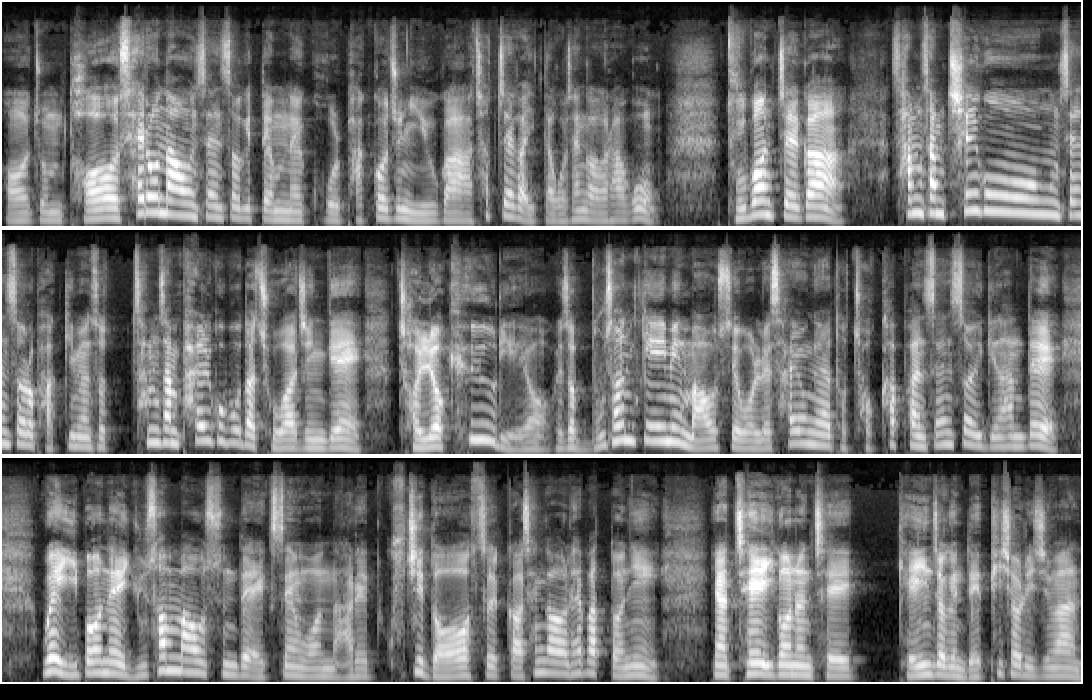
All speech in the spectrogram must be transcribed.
어, 좀 더 새로 나온 센서기 때문에 그걸 바꿔준 이유가 첫째가 있다고 생각을 하고 두 번째가 3370 센서로 바뀌면서 3389보다 좋아진 게 전력 효율이에요. 그래서 무선 게이밍 마우스에 원래 사용해야 더 적합한 센서이긴 한데 왜 이번에 유선 마우스인데 XM1 아래 굳이 넣었을까 생각을 해봤더니 그냥 제 이거는 제 개인적인 뇌피셜이지만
